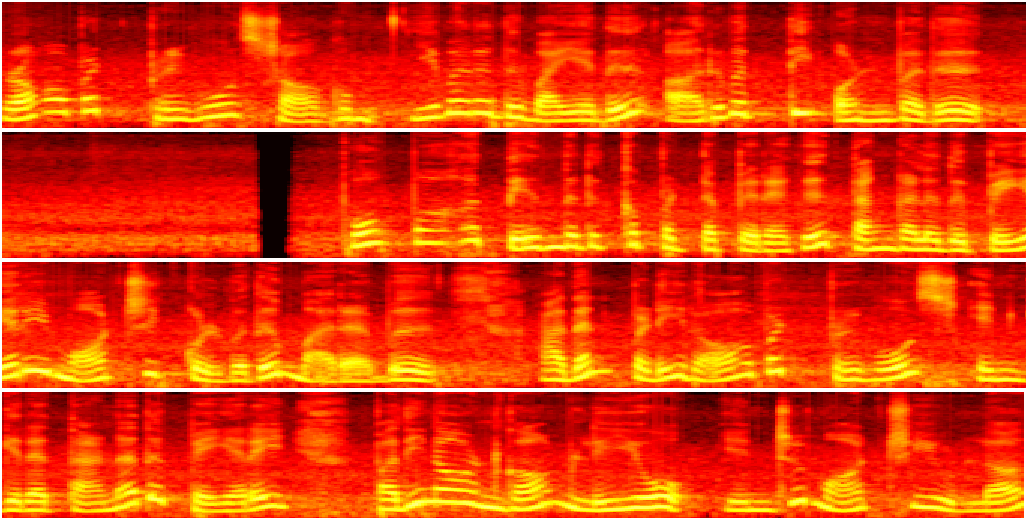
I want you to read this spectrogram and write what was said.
ராபர்ட் ப்ரிவோஸ்ட் ஆகும் இவரது வயது அறுபத்தி ஒன்பது. போப்பாக தேர்ந்தெடுக்கப்பட்ட பிறகு தங்களது பெயரை மாற்றிக்கொள்வது மரபு. அதன்படி ராபர்ட் பிரிவோஸ்ட் என்கிற தனது பெயரை பதினான்காம் லியோ என்று மாற்றியுள்ளார்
